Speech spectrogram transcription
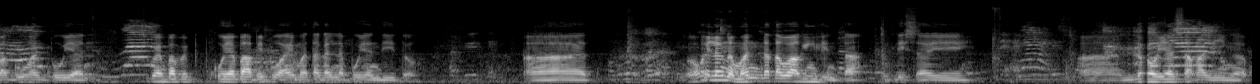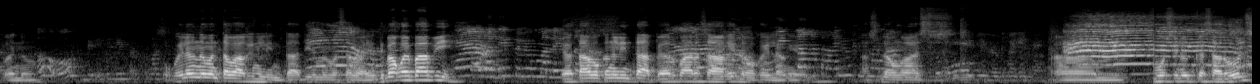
baguhan po yan. Kuya Bobby, Kuya Bobby po ay matagal na po yan dito. At okay lang naman, natawaging linta. At least ay ah, loyal sa kalingap. Ano. Okay lang naman tawaging linta, di naman masama yun. Di ba Kuya Bobby? Kaya tawag kang linta, pero para sa akin, okay lang yun. As long as um, sumusunod ka sa rules,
